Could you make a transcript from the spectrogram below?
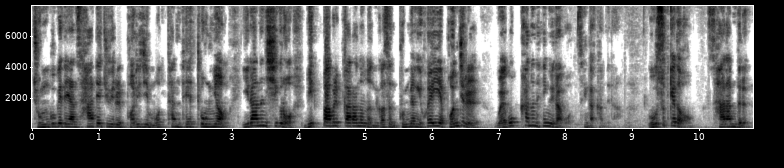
중국에 대한 사대주의를 버리지 못한 대통령이라는 식으로 밑밥을 깔아놓는 것은 분명히 회의의 본질을 왜곡하는 행위라고 생각합니다. 우습게도 사람들은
